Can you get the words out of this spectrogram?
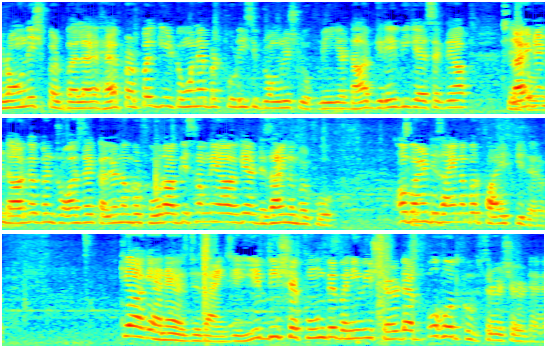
ब्राउनिश पर्पल है। है पर्पल की टोन है बट थोड़ी सी ब्राउनिश लुक में या डार्क ग्रे भी कह सकते हैं आप। लाइट एंड डार्क का कंट्रास्ट है। कलर नंबर फोर आपके सामने आ गया डिज़ाइन नंबर फोर अब आए डिज़ाइन नंबर फाइव की तरफ़। क्या कहने हैं इस डिज़ाइन के? ये भी शेफून पे बनी हुई शर्ट है बहुत खूबसूरत शर्ट है।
